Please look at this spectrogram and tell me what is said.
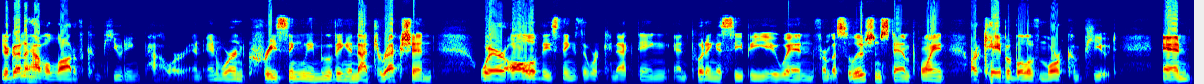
you're going to have a lot of computing power. And, and we're increasingly moving in that direction where all of these things that we're connecting and putting a CPU in from a solution standpoint are capable of more compute. And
